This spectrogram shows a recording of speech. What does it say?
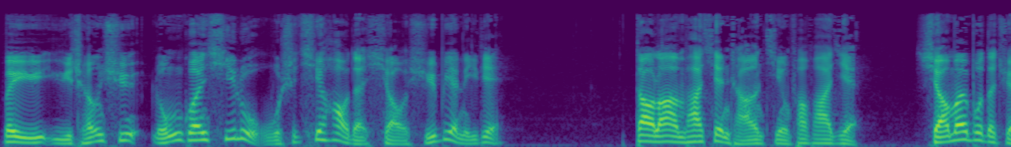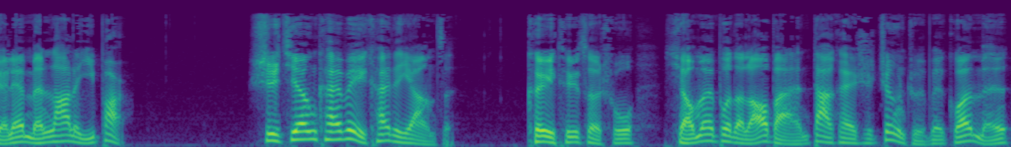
位于禹城区龙关西路五十七号的小徐便利店。到了案发现场，警方发现小卖部的卷帘门拉了一半，是将开未开的样子，可以推测出小卖部的老板大概是正准备关门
